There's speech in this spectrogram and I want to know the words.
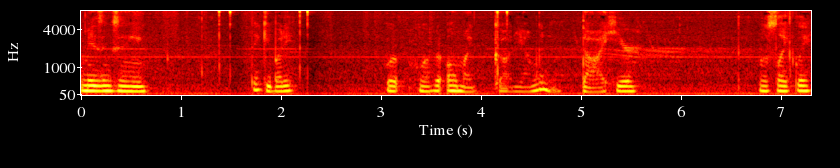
amazing singing. Thank you, buddy. Whoever, oh my god, yeah, I'm gonna die here. Most likely.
